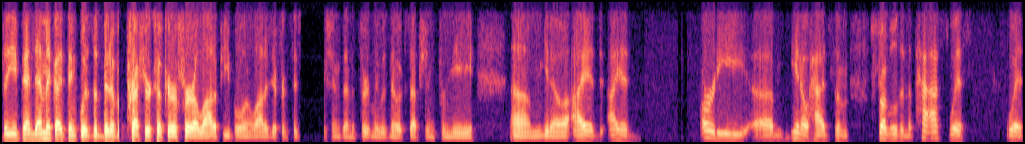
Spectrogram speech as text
the pandemic I think was a bit of a pressure cooker for a lot of people in a lot of different situations, and it certainly was no exception for me. Um, you know, I had I had already um, you know had some struggles in the past with with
